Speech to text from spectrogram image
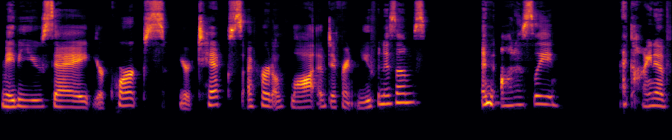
Maybe you say your quirks, your ticks. I've heard a lot of different euphemisms. And honestly, it kind of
